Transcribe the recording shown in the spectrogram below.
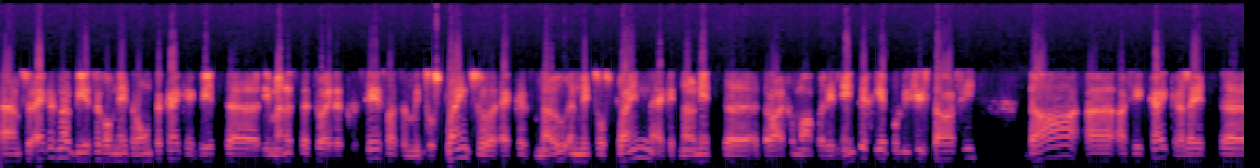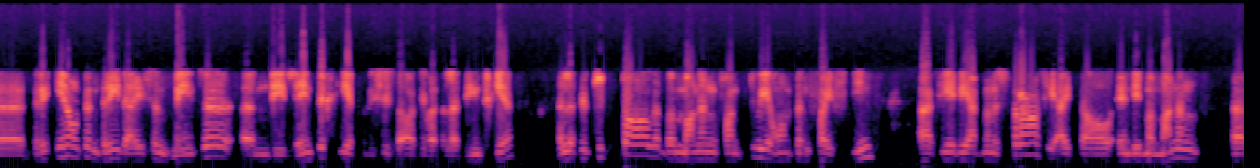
Ehm um, so ek is nou besig om net rond te kyk. Ek weet uh die minister toe het dit gesê was in Mitchells Plain, so ek is nou in Mitchells Plain. Ek het nou net uh, 'n uh, draai gemaak by die Lentegee polisiestasie. Daar uh as jy kyk, hulle het uh 303000 mense in die Lentegee polisiestasie wat hulle diens gee. Hulle het 'n totale bemanning van 215 as jy die administrasie uithaal en die bemanning uh,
